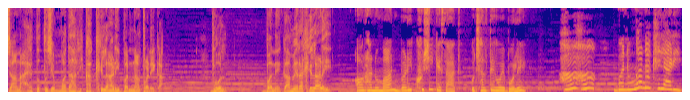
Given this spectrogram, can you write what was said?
जाना है तो तुझे मदारी का खिलाड़ी बनना पड़ेगा। बोल बनेगा मेरा खिलाड़ी। और हनुमान बड़ी खुशी के साथ उछलते हुए बोले हाँ हाँ बनूँगा ना खिलाड़ी।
